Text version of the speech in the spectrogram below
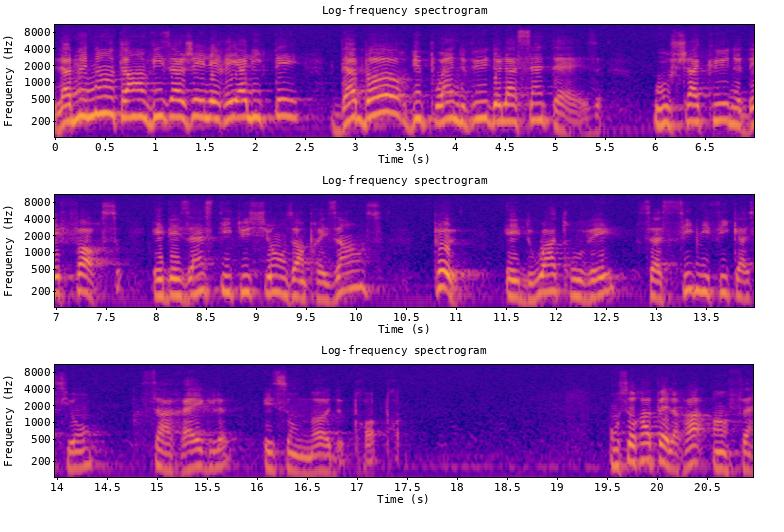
l'amenant à envisager les réalités d'abord du point de vue de la synthèse, où chacune des forces et des institutions en présence peut et doit trouver sa signification, sa règle et son mode propre. On se rappellera enfin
